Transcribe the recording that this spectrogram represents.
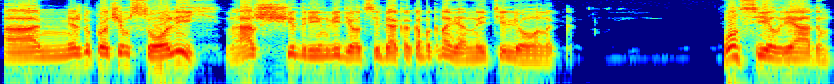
а, между прочим, Солей наш щедрин ведет себя, как обыкновенный теленок. Он сел рядом,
